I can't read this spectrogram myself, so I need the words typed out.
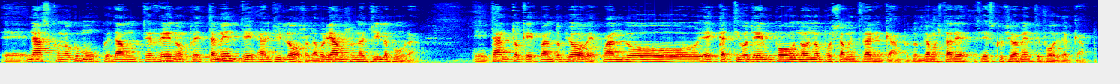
eh, nascono comunque da un terreno prettamente argilloso, lavoriamo su un'argilla pura, eh, tanto che quando piove, quando è cattivo tempo, noi non possiamo entrare in campo, dobbiamo stare esclusivamente fuori dal campo.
